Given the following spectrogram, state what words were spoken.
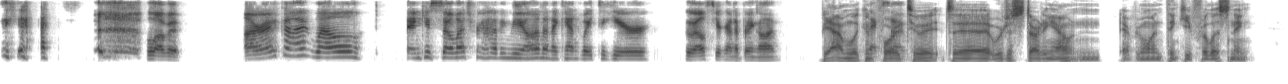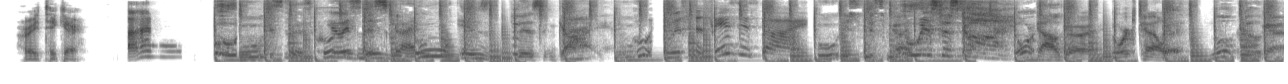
yes. Love it. All right, Guy. Well, thank you so much for having me on, and I can't wait to hear who else you're going to bring on. Yeah, I'm looking Next forward time. to it. It's, uh, we're just starting out, and everyone, thank you for listening. All right, take care. Bye. Who is this? Who is this guy? Who is this guy? Who is this? Is this guy? Who is this guy? Who is this guy? NorCal guy. NorCal guy. NorCal guy.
